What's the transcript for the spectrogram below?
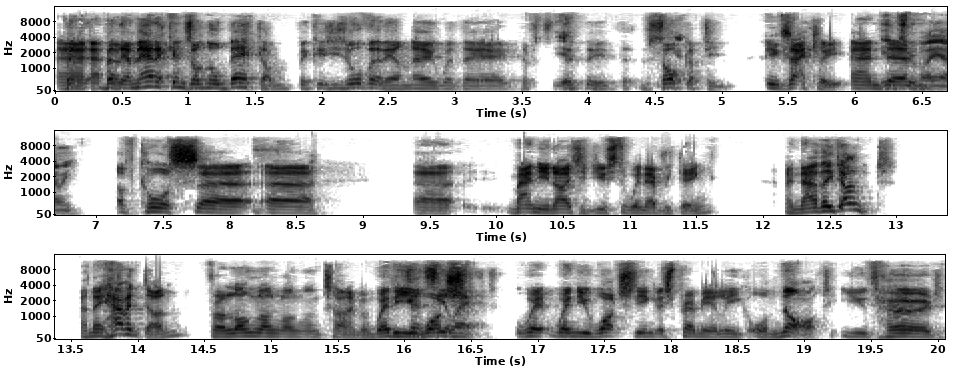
yeah. But, uh, but, the Americans will know Beckham because he's over there now with the the, yeah. the, the, the, soccer team. Exactly, and um, Miami. Of course, uh, uh, uh, Man United used to win everything, and now they don't and they haven't done for a long, long, long, long time. And whether you Since watch when you watch the English Premier League or not, you've heard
